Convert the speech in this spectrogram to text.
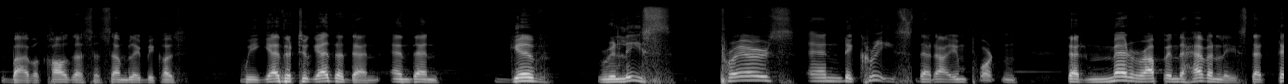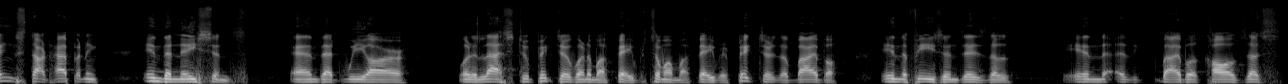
The Bible calls us assembly because we gather together then and then give, release prayers and decrees that are important, that matter up in the heavenlies, that things start happening in the nations, and that we are of the last two pictures, one of my favorite, some of my favorite pictures of the Bible in Ephesians is the in uh, the Bible calls us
